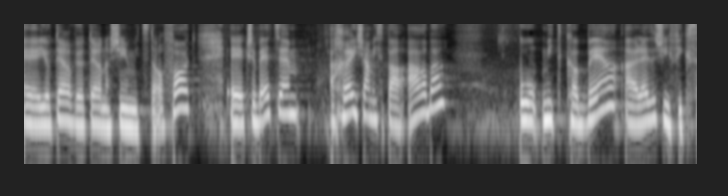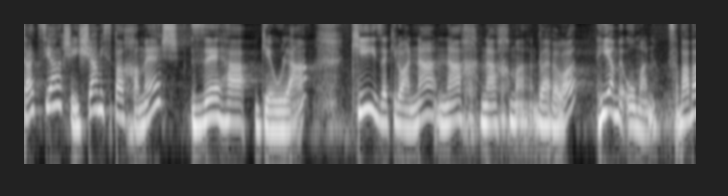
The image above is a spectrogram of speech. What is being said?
אה, יותר ויותר נשים מצטרפות, אה, כשבעצם אחרי אישה מספר 4 הוא מתקבע על איזושהי פיקסציה שאישה מספר 5 זה הגאולה, כי זה כאילו הנע, נח, נחמה, היא המאומן, סבבה?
